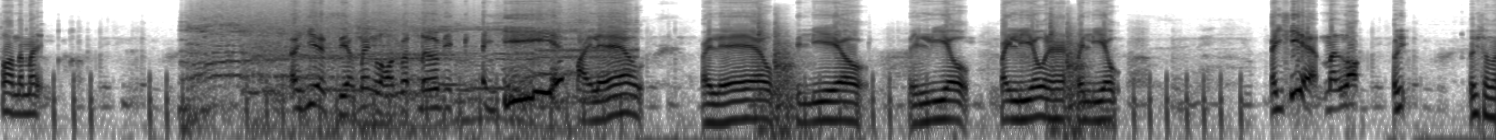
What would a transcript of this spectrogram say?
ซ่อนได้ไหม ไอ้เหี้ยเสียงแม่งหลอนกว่าเดิมอีกไอ้เหี้ยไปแล้ว ไปแล้ว ไปเลี้ยว ไปเลี้ยว ไปเลี้ยวนะฮะไปเลี้ยว ไอ้เหี้ยมันล็อกเอ้ยเอ้ยทำไม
